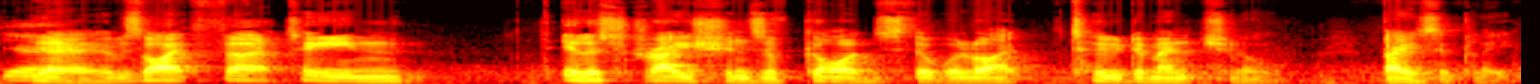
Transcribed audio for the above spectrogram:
yeah, Yeah, it was like 13 illustrations of gods that were like two dimensional, basically.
